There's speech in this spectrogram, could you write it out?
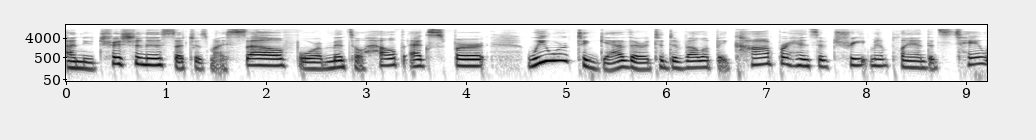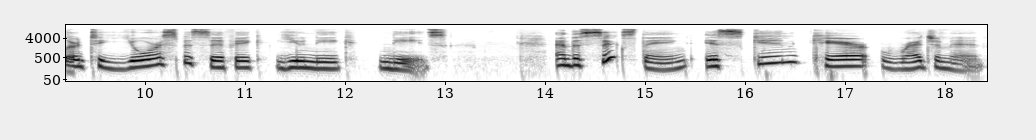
a nutritionist such as myself or a mental health expert, we work together to develop a comprehensive treatment plan that's tailored to your specific unique needs. And the sixth thing is skin care regimen.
